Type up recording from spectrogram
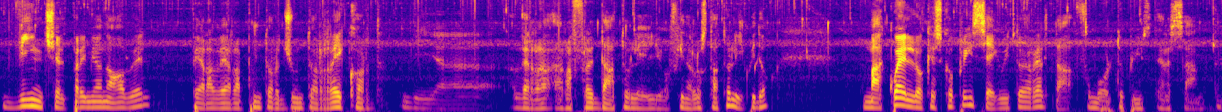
vince il premio Nobel per aver appunto raggiunto il record di uh, aver raffreddato l'elio fino allo stato liquido, ma quello che scoprì in seguito in realtà fu molto più interessante.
